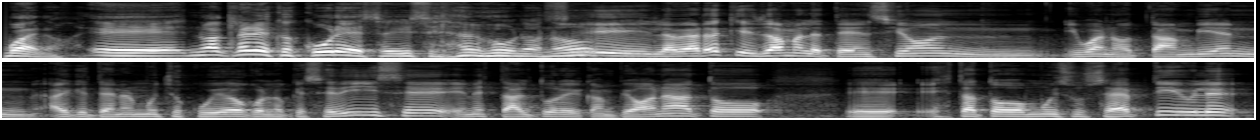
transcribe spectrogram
Bueno, eh, no aclares que oscurece, dicen algunos, ¿no? Sí, la verdad que llama la atención y bueno, también hay que tener mucho cuidado con lo que se dice en esta altura del campeonato, eh, está todo muy susceptible,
